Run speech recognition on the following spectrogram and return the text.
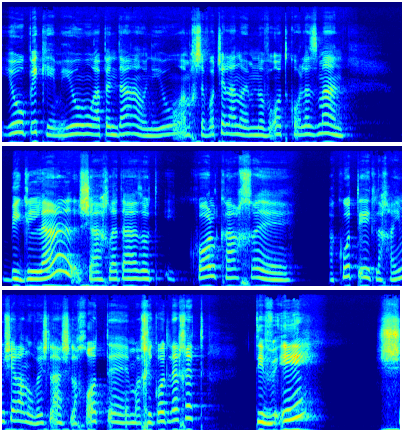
יהיו פיקים, יהיו up and down, יהיו, המחשבות שלנו הן נובעות כל הזמן. בגלל שההחלטה הזאת היא כל כך אה, אקוטית לחיים שלנו ויש לה השלכות אה, מרחיקות לכת, טבעי ש...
